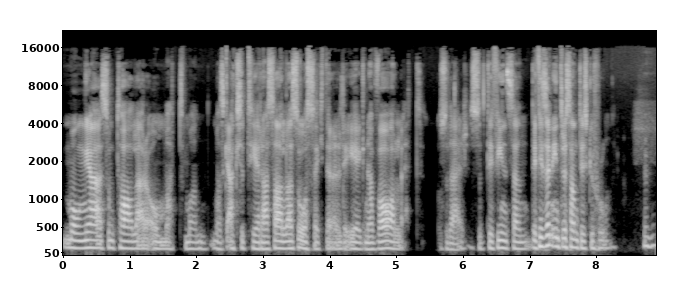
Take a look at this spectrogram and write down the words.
många som talar om att man, man ska acceptera allas åsikter eller det egna valet. och Så, där. så det, finns en, det finns en intressant diskussion. Mm.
